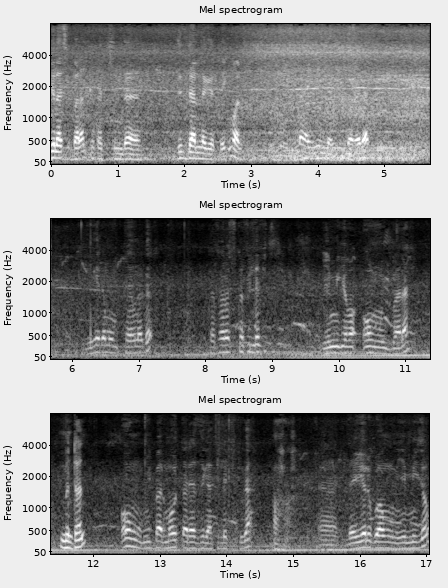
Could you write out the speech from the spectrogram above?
ግላስ ይባላል። ከታች እንደ ነገር ጠይቅ ማለት ነው እና ይሄ እንደዚህ ይደረጋል። ይሄ ደግሞ የምታየው ነገር ከፈረሱ ከፊት ለፊት የሚገባ ኦሞ ይባላል። ምንድን ኦሞ የሚባል መወጠሪያ እዚህ ጋር ፊት ለፊቱ ጋር ለየልጓሙን የሚይዘው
